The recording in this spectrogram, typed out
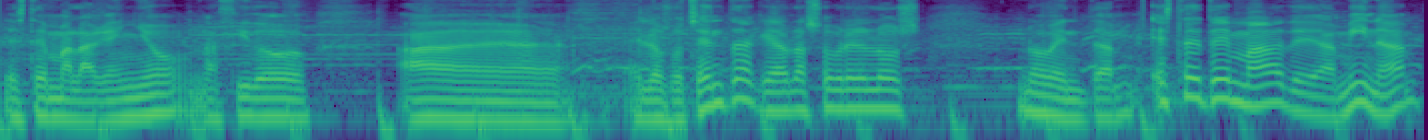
este malagueño nacido ah, en los 80, que habla sobre los 90. Este tema de Amina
